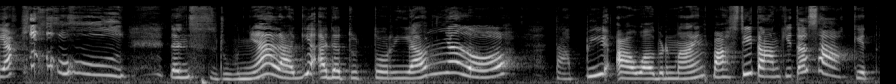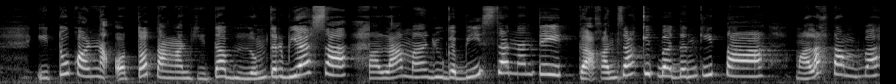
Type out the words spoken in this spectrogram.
ya. Dan serunya lagi ada tutorialnya loh. Tapi awal bermain pasti tangan kita sakit. Itu karena otot tangan kita belum terbiasa. Lama juga bisa nanti. Gak akan sakit badan kita. Malah tambah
